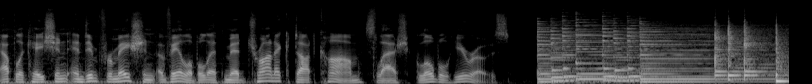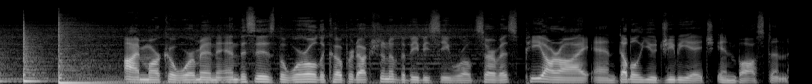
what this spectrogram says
Application and information available at medtronic.com slash global heroes. I'm Marco Werman, and this is The World, a co production of the BBC World Service, PRI, and WGBH in Boston.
